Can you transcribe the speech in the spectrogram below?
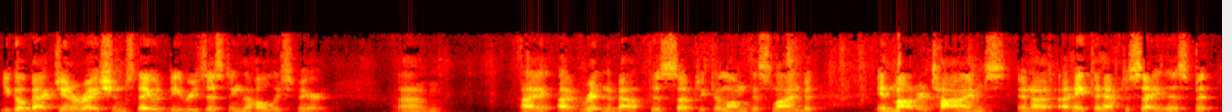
you go back generations, they would be resisting the Holy Spirit. Um, I, I've written about this subject along this line, but in modern times, and I, I hate to have to say this, but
